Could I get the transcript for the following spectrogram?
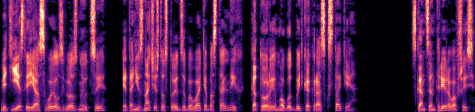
Ведь если я освоил звездную ци, это не значит, что стоит забывать об остальных, которые могут быть как раз кстати. Сконцентрировавшись,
